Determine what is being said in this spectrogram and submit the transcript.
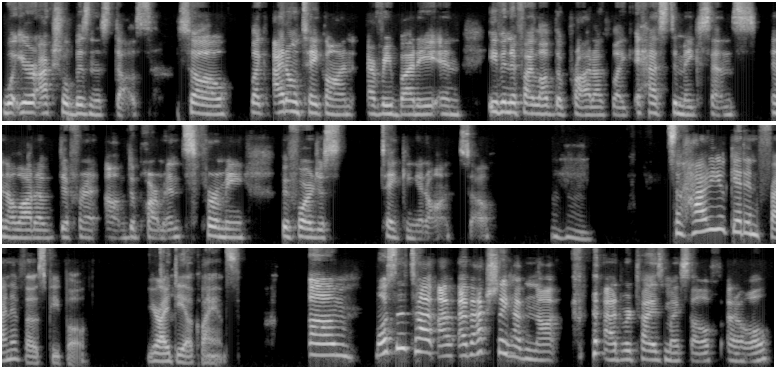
what your actual business does. So, like, I don't take on everybody. And even if I love the product, like, it has to make sense in a lot of different um, departments for me before just taking it on. So, mm-hmm. so how do you get in front of those people, your ideal clients? Um, most of the time, I, I've actually have not advertised myself at all.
